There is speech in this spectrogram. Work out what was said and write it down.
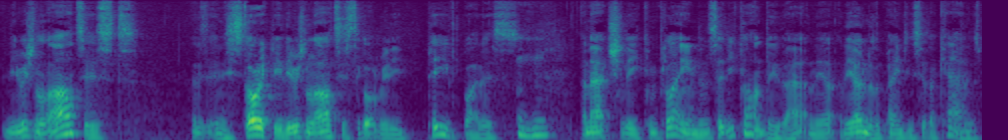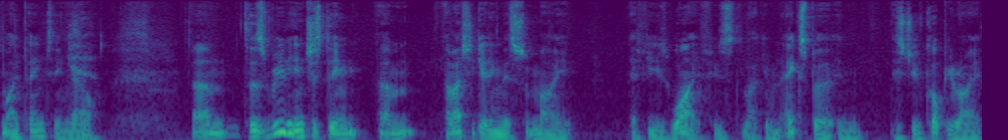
The original artist, and historically, the original artist got really peeved by this Mm-hmm. and actually complained and said, "You can't do that." And the the owner of the painting said, "I can. It's my painting now." Um, so it's really interesting. Um, I'm actually getting this from my nephew's wife, who's like an expert in history of copyright.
